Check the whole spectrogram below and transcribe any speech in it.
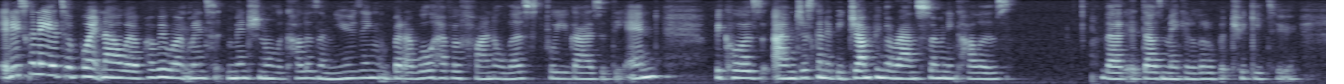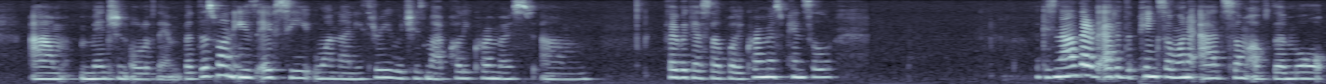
it is going to get to a point now where I probably won't men mention all the colors I'm using but I will have a final list for you guys at the end because I'm just going to be jumping around so many colors that it does make it a little bit tricky to um, mention all of them. But this one is FC193, which is my Polychromos, um, Faber-Castell Polychromos pencil. Because now that I've added the pinks, I want to add some of the more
